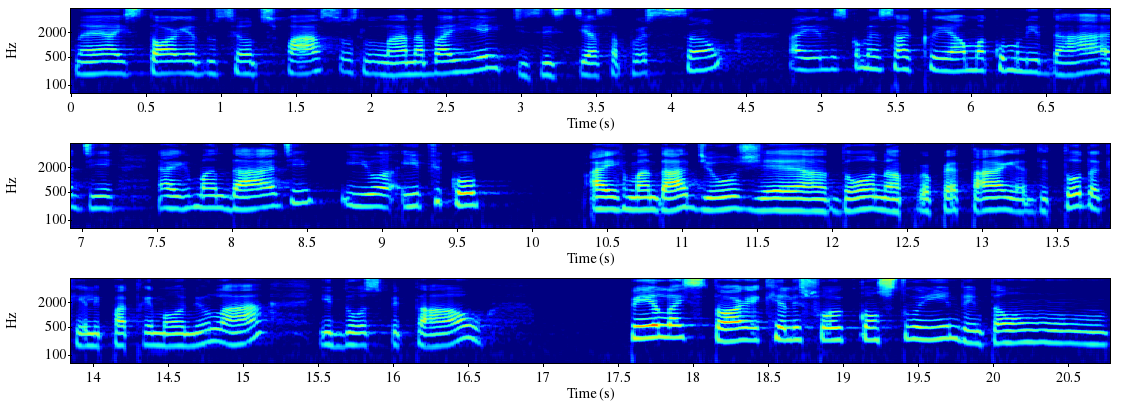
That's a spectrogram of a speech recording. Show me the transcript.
né, a história do Senhor dos Passos lá na Bahia, e existia essa procissão. Aí eles começaram a criar uma comunidade, a Irmandade, e, e ficou a Irmandade hoje é a dona, a proprietária de todo aquele patrimônio lá e do hospital, pela história que eles foram construindo. Então,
